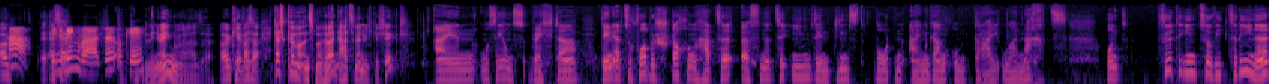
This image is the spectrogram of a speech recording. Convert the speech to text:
Okay. Ah, wie eine Ming-Vase, okay. Wie eine Ming-Vase. Okay, was Das können wir uns mal hören. Er hat es mir nämlich geschickt. Ein Museumswächter, den er zuvor bestochen hatte, öffnete ihm den Dienstboteneingang um drei Uhr nachts und führte ihn zur Vitrine,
